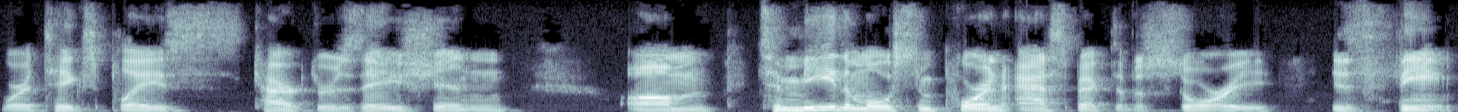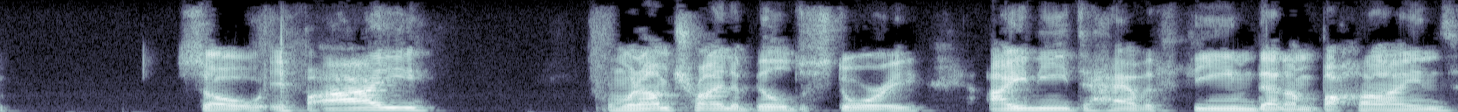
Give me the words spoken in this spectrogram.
where it takes place characterization. Um, to me the most important aspect of a story is theme so if I, when I'm trying to build a story, I need to have a theme that I'm behind.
